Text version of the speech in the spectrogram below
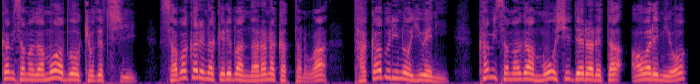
神様がモアブを拒絶し、裁かれなければならなかったのは、高ぶりのゆえに、神様が申し出られた憐れみを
